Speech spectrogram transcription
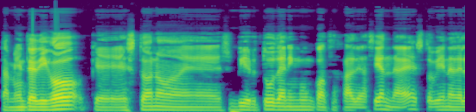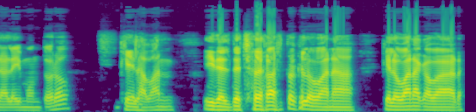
También te digo que esto no es virtud de ningún concejal de Hacienda, ¿eh? esto viene de la ley Montoro, que la van y del techo de gasto que lo van a que lo van a acabar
